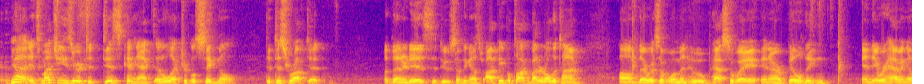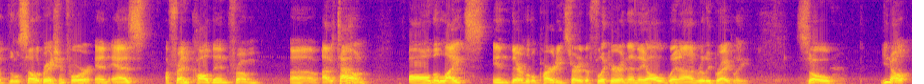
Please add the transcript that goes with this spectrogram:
Yeah, it's much easier to disconnect an electrical signal, to disrupt it, than it is to do something else. Uh, people talk about it all the time. Um, there was a woman who passed away in our building, and they were having a little celebration for her. And as a friend called in from uh, out of town, all the lights in their little party started to flicker, and then they all went on really brightly. So, you know,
